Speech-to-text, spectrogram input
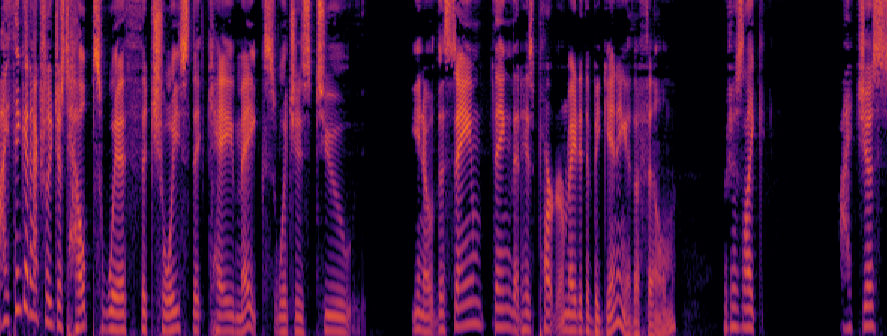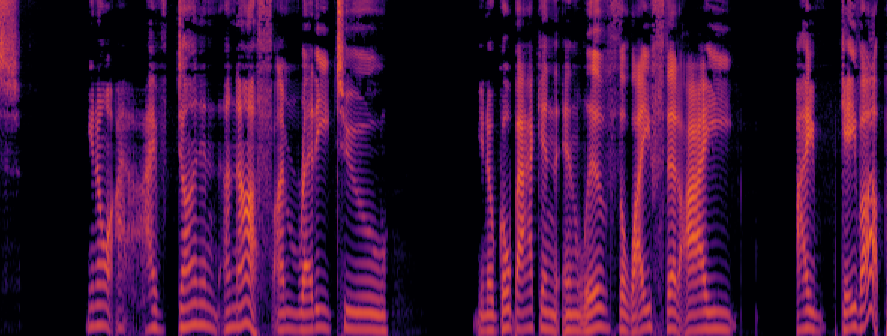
I think it actually just helps with the choice that Kay makes, which is to, you know, the same thing that his partner made at the beginning of the film, which is like, I just, you know, I, I've done enough. I'm ready to, you know, go back and, and live the life that I, I gave up.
